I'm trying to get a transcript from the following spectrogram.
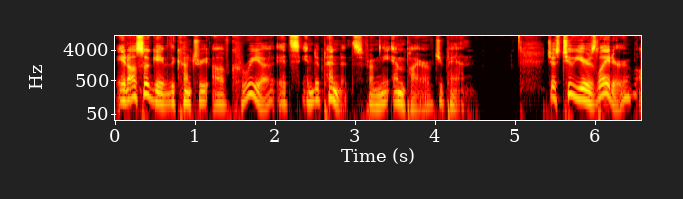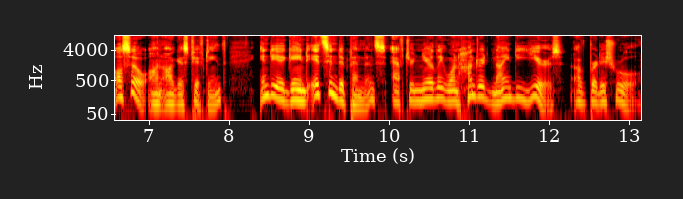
It also gave the country of Korea its independence from the Empire of Japan. Just two years later, also on August 15th, India gained its independence after nearly 190 years of British rule.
